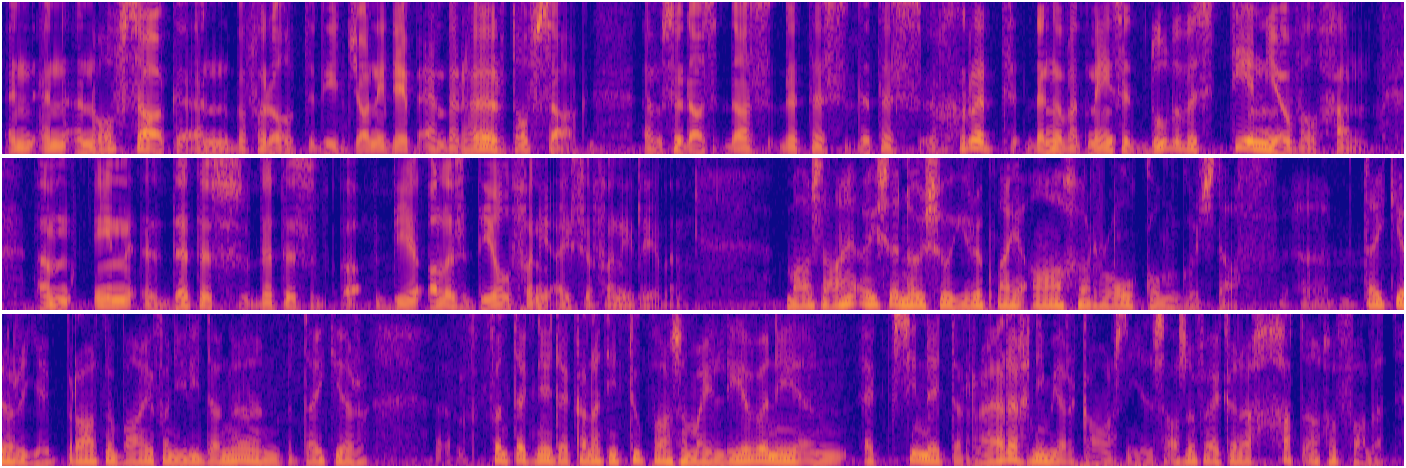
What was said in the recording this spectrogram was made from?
in in in hofsaake in byvoorbeeld die Johnny Depp Amber Heard hofsaak. Ehm um, so daar's daar's dit is dit is groot dinge wat mense doelbewus teen jou wil gaan. Ehm um, en dit is dit is uh, die alles deel van die eise van die lewe. Maar as daai eise nou so hier op my aangerol kom, Gustaf. Uh partykeer jy praat nou baie van hierdie dinge en partykeer uh, vind ek net ek kan dit nie toepas in my lewe nie en ek sien net regtig nie meer kans nie. Dit is asof ek in 'n gat ingeval het.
